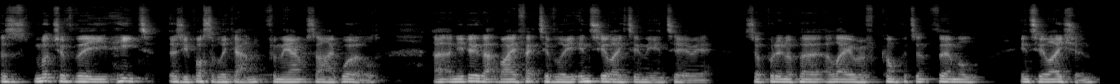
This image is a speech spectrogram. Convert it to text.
as much of the heat as you possibly can from the outside world. Uh, and you do that by effectively insulating the interior. So, putting up a, a layer of competent thermal insulation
